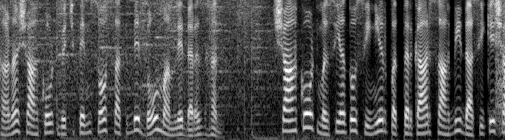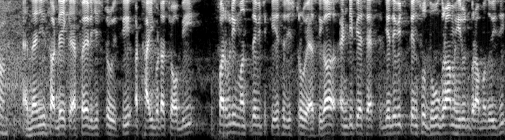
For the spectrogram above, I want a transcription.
ਥਾਣਾ ਸ਼ਾਹਕੋਟ ਵਿੱਚ 307 ਦੇ ਦੋ ਮਾਮਲੇ ਦਰਜ ਹਨ। ਸ਼ਾਹਕੋਟ ਮਲਸੀਆਂ ਤੋਂ ਸੀਨੀਅਰ ਪੱਤਰਕਾਰ ਸਾਹਿਬੀ ਦਾਸੀ ਕੇ ਸ਼ਾਹ ਐਦਾਂ ਜੀ ਸਾਡੇ ਇੱਕ ਐਫ ਆਈ ਰਜਿਸਟਰ ਹੋਈ ਸੀ 28 ਬਟਾ 24 ਫਰਵਰੀ ਮੰਥ ਦੇ ਵਿੱਚ ਕੇਸ ਰਜਿਸਟਰ ਹੋਇਆ ਸੀਗਾ ਐਨਡੀਪੀਐਸ ਐਕਟ ਜਿਹਦੇ ਵਿੱਚ 302 ਗ੍ਰਾਮ ਹੀਰੋਇਨ ਬਰਾਮਦ ਹੋਈ ਸੀ।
